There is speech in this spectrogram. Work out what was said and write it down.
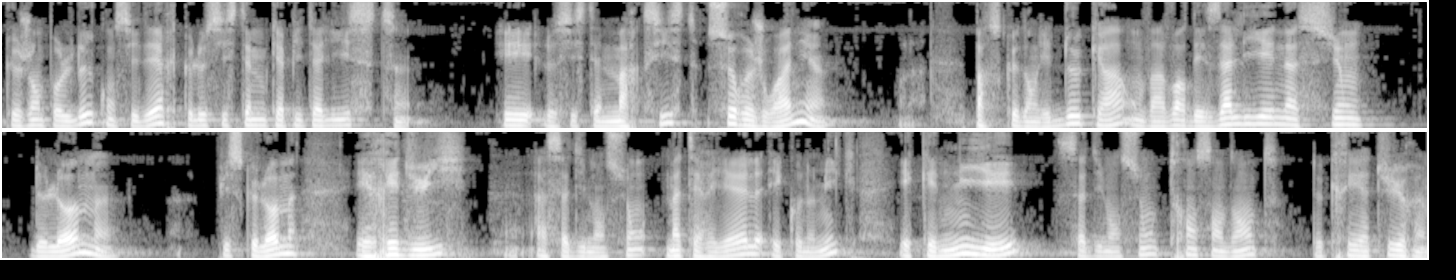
que Jean-Paul II considère que le système capitaliste et le système marxiste se rejoignent, parce que dans les deux cas, on va avoir des aliénations de l'homme, puisque l'homme est réduit à sa dimension matérielle, économique, et qu'est niée sa dimension transcendante de créature.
